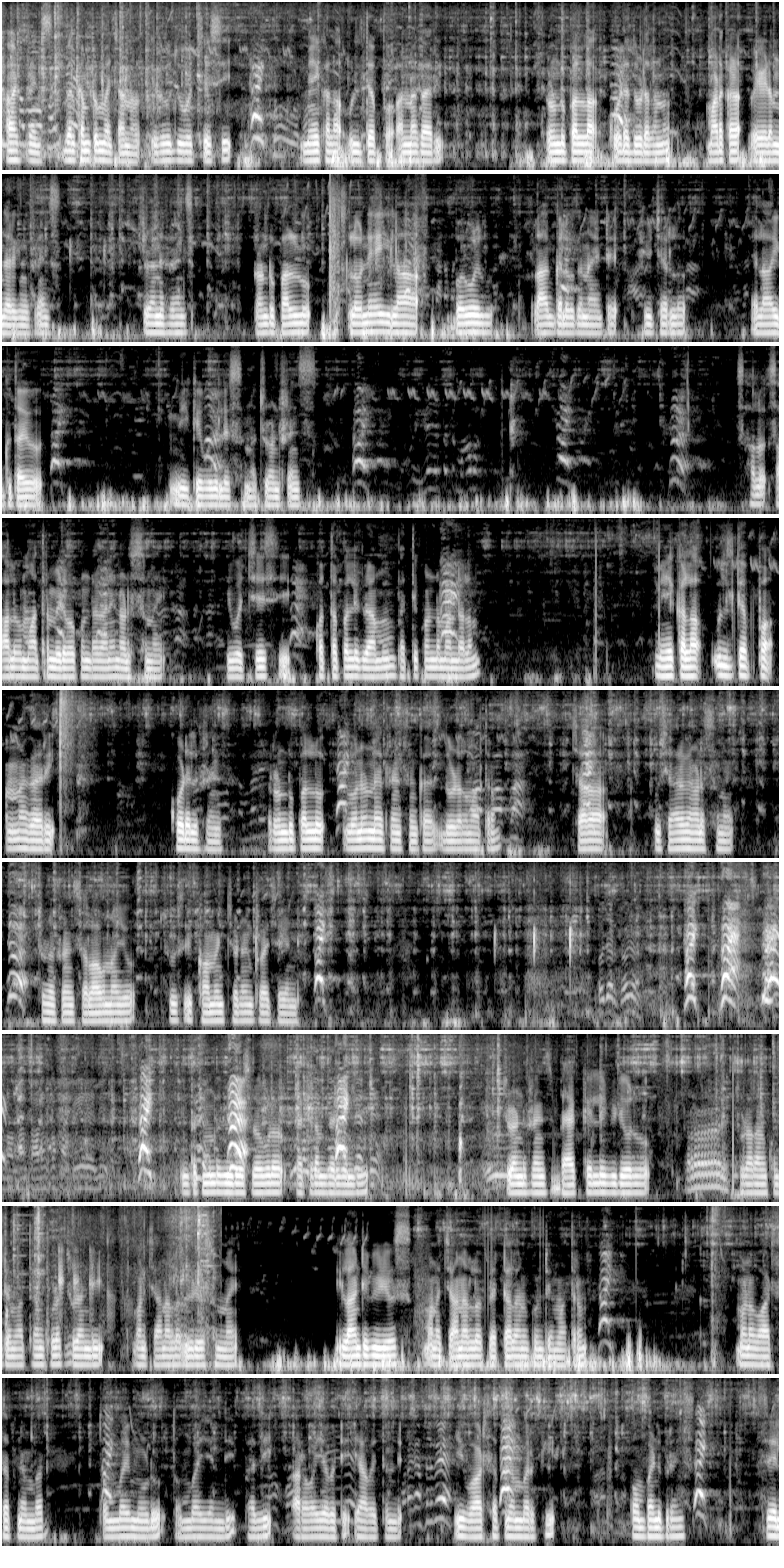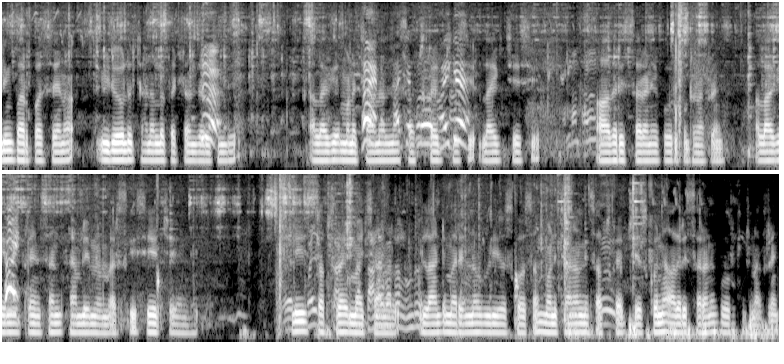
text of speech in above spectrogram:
Hi friends welcome to my channel ఈరోజు వచ్చేసి మేకల ఉల్తెప్ప అన్నగారి రెండు పళ్ళ కోడె దూడలను మడక వేయడం జరిగింది ఫ్రెండ్స్ చూడండి ఫ్రెండ్స్ రెండు పళ్ళులోనే ఇలా బరువులు లాగలుగుతున్నాయంటే ఫ్యూచర్లో ఎలా ఎగ్గుతాయో మీకే వదిలేస్తున్నా చూడండి ఫ్రెండ్స్ సాలు సాలు మాత్రం విడవకుండానే నడుస్తున్నాయి. ఇవి వచ్చేసి కొత్తపల్లి గ్రామం పత్తికొండ మండలం మేకల ఉల్తెప్ప అన్నగారి కోడలు ఫ్రెండ్స్. రెండు పళ్ళులోనే ఉన్నాయి ఫ్రెండ్స్ ఇంకా దూడలు మాత్రం. చాలా హుషారుగా నడుస్తున్నాయి. చూడండి ఫ్రెండ్స్ ఎలా ఉన్నాయో చూసి కామెంట్ చేయడానికి ట్రై చేయండి. ఇంతకుముందు వీడియోస్లో కూడా పెట్టడం జరిగింది. చూడండి ఫ్రెండ్స్ బ్యాక్కి వెళ్ళి వీడియోలు చూడాలనుకుంటే మాత్రం కూడా చూడండి. మన ఛానల్లో వీడియోస్ ఉన్నాయి. ఇలాంటి వీడియోస్ మన ఛానల్లో పెట్టాలనుకుంటే మాత్రం మన వాట్సాప్ నెంబర్ తొంభై మూడు తొంభై ఎనిమిది పది అరవై ఒకటి యాభై తొమ్మిది. ఈ వాట్సాప్ నెంబర్కి పంపండి ఫ్రెండ్స్. సేలింగ్ పర్పస్ అయినా వీడియోలు ఛానల్లో పెట్టడం జరుగుతుంది. అలాగే మన ఛానల్ని సబ్స్క్రైబ్ చేసి లైక్ చేసి ఆదరిస్తారని కోరుకుంటున్నా ఫ్రెండ్స్. అలాగే మీ ఫ్రెండ్స్ అండ్ ఫ్యామిలీ మెంబర్స్కి షేర్ చేయండి. Please subscribe my channel. ఇలాంటి మరెన్నో వీడియోస్ కోసం మన ఛానల్ని సబ్స్క్రైబ్ చేసుకొని ఆదరిస్తారని కోరుకుంటున్నా ఫ్రెండ్స్.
